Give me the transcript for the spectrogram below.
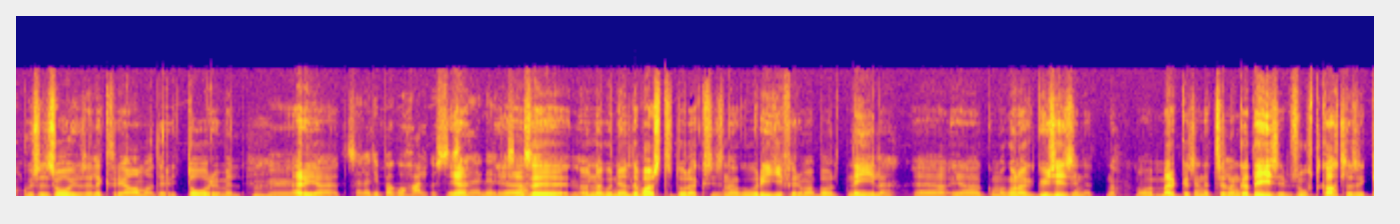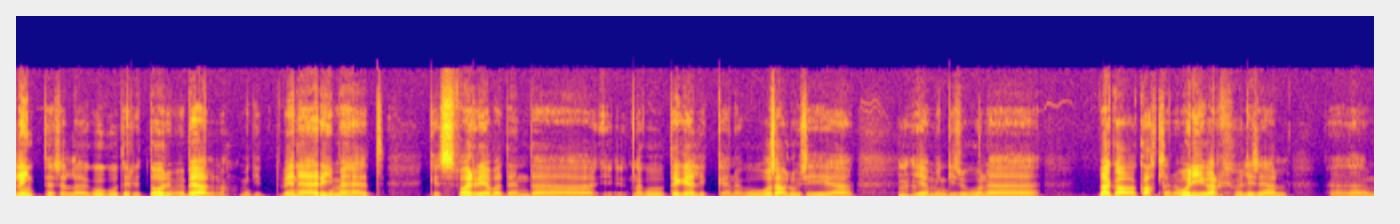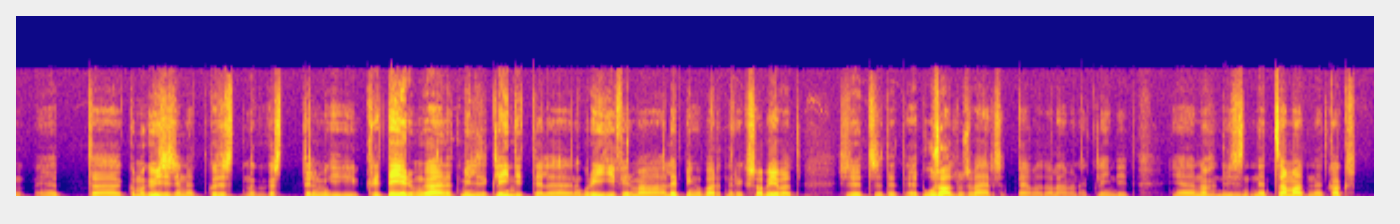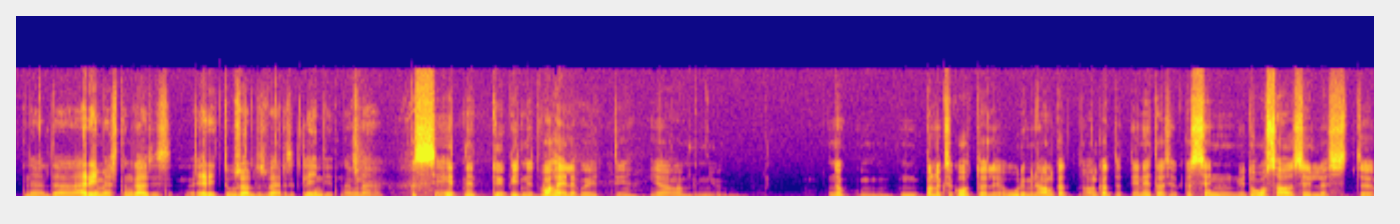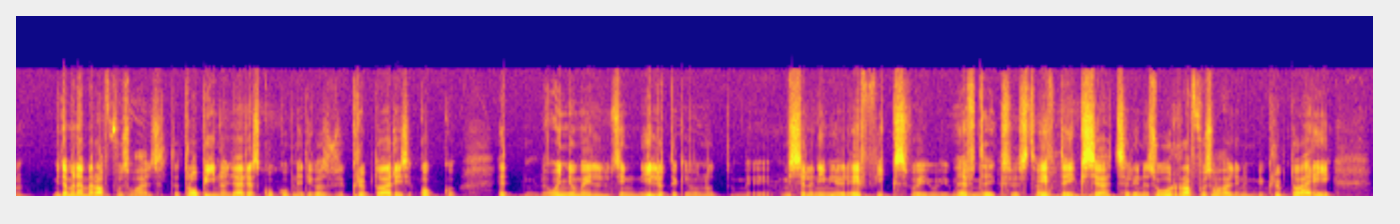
kui sa soojuselektrijaama territooriumil mm -hmm. äri ajad. sa oled juba kohal, kus sa ja, seda energia saad. see on mm -hmm. nagu nii-öelda vastutulek siis nagu riigifirma poolt neile ja, ja kui ma kunagi küsisin, et noh, ma märkasin, et seal on ka teisi suht kahtlaseid kliente selle kogu territooriumi peal, noh, mingid Vene ärimehed, kes varjavad enda nagu tegelikke nagu osalusi ja mm -hmm. ja mingisugune väga kahtlane oligarh oli seal, et et äh, kui ma küsisin, et kuidas nagu, kas teil mingi kriteerium ka on, et millised kliendid teile nagu riigifirma lepingupartneriks sobivad, siis ütlesid, et, et usaldusväärsed peavad olema need kliendid. ja noh, siis needsamad, need kaks nii-öelda ärimeest on ka siis eriti usaldusväärsed kliendid, nagu näha. kas see, et need tüübid nüüd vahele võeti ja noh, pannakse kohtu alla ja uurimine algat-, algatati ja nii edasi, kas see on nüüd osa sellest äh, mida me näeme rahvusvaheliselt, et Robinal järjest kukub neid igasuguseid krüptoärisid kokku. et on ju meil siin hiljutigi olnud, mis selle nimi oli, FX või, või FTX vist või? FTX jah, et selline suur rahvusvaheline mingi krüptoäri,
